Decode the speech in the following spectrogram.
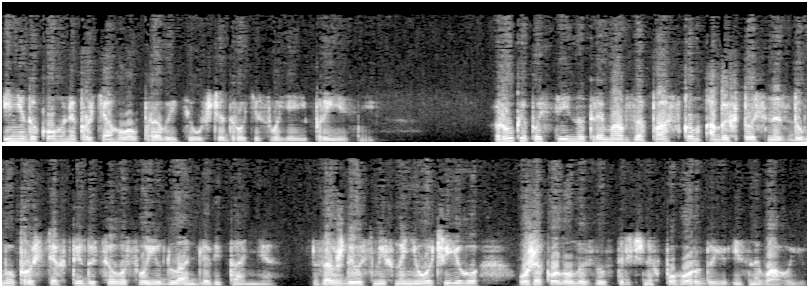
і ні до кого не протягував правиці у щедроті своєї приязні. Руки постійно тримав за паском, аби хтось не здумав простягти до цього свою длань для вітання. Завжди усміхнені очі його уже кололи зустрічних погордою і зневагою.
